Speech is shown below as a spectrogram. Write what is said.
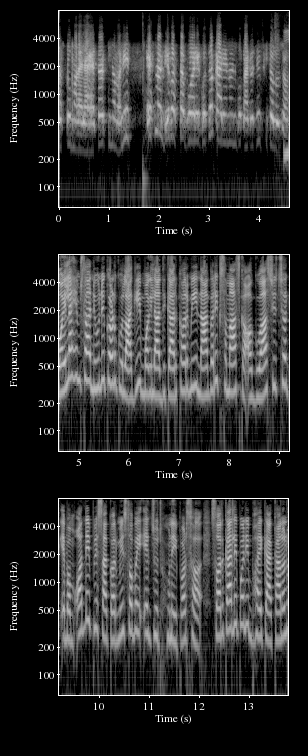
जस्तो मलाई लागेको छ। किनभने यसमा व्यवस्था गरेको छ कार्यान्वयनको बाटो चाहिँ छ। महिला हिंसा न्यूनीकरणको लागि महिला अधिकार कर्मी नागरिक समाजका अगुवा शिक्षक एवं अन्य पेसाकर्मी सबै एकजुट हुनै पर्छ सरकारले पनि भएका कानून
